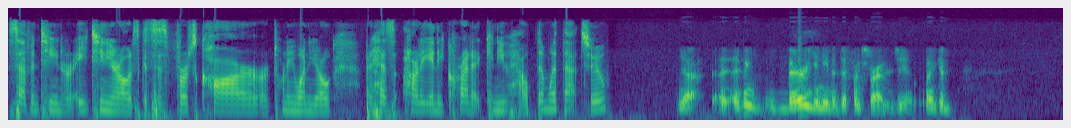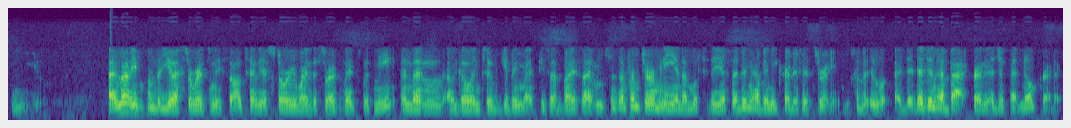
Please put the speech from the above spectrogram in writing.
17 or 18 year old gets his first car, or 21 year old, but has hardly any credit. Can you help them with that too? Yeah, I, I think there you need a different strategy. Like it, I'm not even from the U.S. originally, so I'll tell you a story why this resonates with me, and then I'll go into giving my piece of advice. I'm, since I'm from Germany and I moved to the U.S., I didn't have any credit history. So I didn't have bad credit. I just had no credit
